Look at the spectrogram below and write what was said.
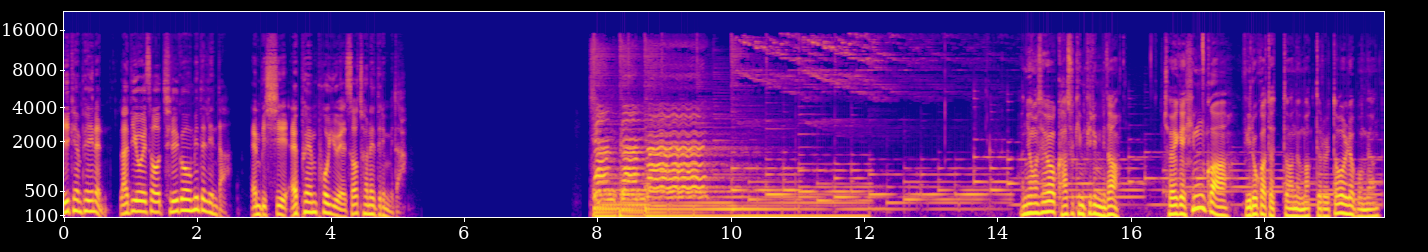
이 캠페인은 라디오에서 즐거움이 들린다. MBC FM4U에서 전해드립니다. 잠깐만 안녕하세요. 가수 김필입니다. 저에게 힘과 위로가 됐던 음악들을 떠올려 보면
